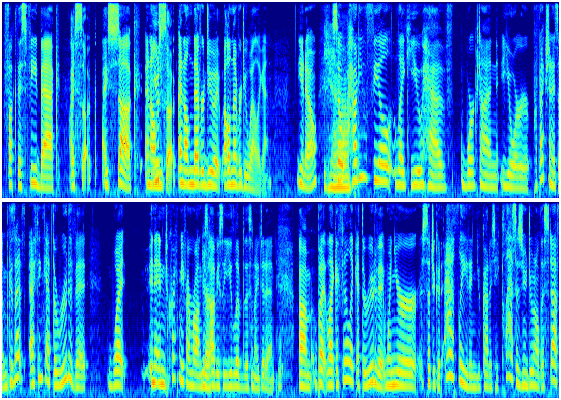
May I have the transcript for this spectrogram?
"Fuck this feedback. I suck. I suck, and I'll You suck. and I'll never do it. I'll never do well again." You know. So how do you feel like you have worked on your perfectionism? Because that's I think at the root of it, what and, and correct me if I'm wrong, because Yeah. obviously you lived this and I didn't. Um, but like I feel like at the root of it, when you're such a good athlete and you've got to take classes and you're doing all this stuff,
